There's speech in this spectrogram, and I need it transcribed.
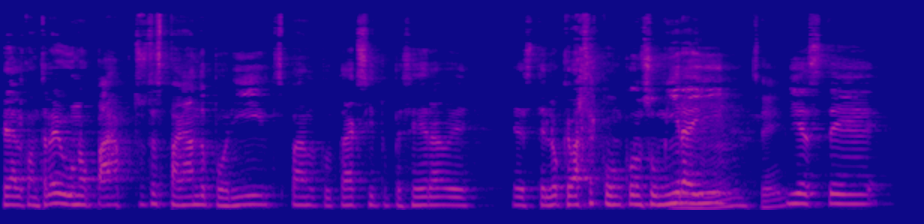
que al contrario, uno paga, tú estás pagando por ir, estás pagando tu taxi, tu pecera, güey este, lo que vas a consumir ahí. Y este,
